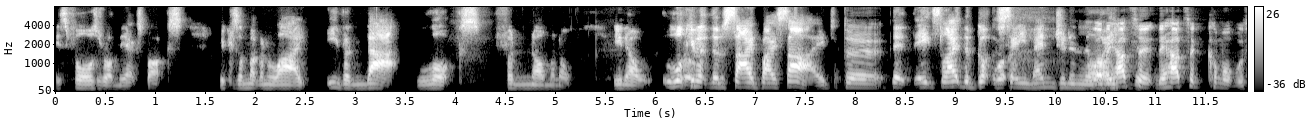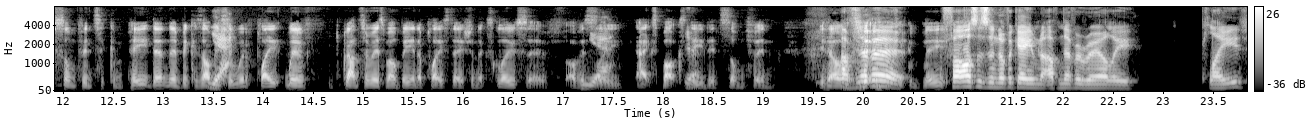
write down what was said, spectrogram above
is Forza on the Xbox because I'm not going to lie, even that looks phenomenal. You know, looking Well- at them side by side, The it's like they've got the Well- same engine in the Well, way. they had to they had to come up with something to compete, didn't they? Because obviously, Yeah. with play with Gran Turismo being a PlayStation exclusive, obviously Yeah. Xbox Yeah. needed something, you know, I've never to compete. Forza's another game that I've never really played.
